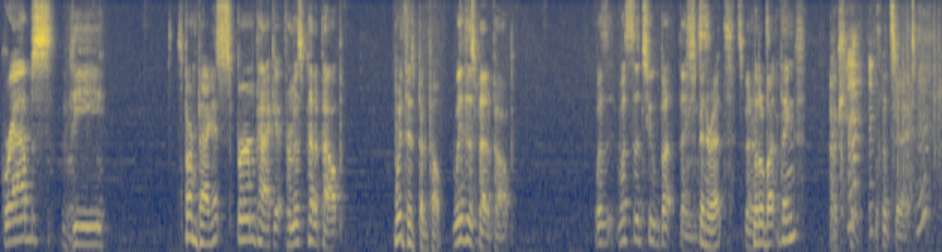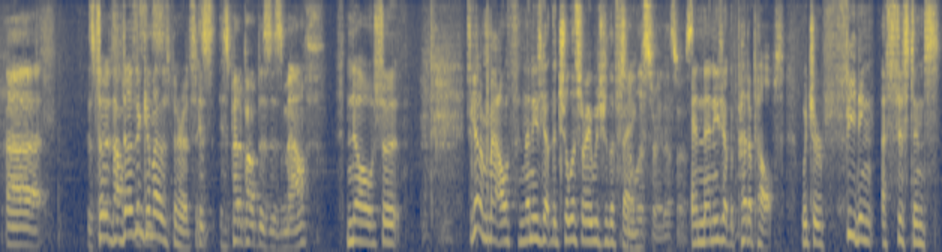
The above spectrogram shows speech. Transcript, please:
grabs the Sperm packets sperm packet from his pedipalp with his pedipalp. with his pedipalp. What's, what's the two butt things? Spinnerets. Spinnerets, Little butt okay. things. Okay, that's right. Uh, his So it doesn't is come out of the spinnerets. His, his pedipalp is his mouth. No, so he's got a mouth, and then he's got the chelicerae, which are the fangs. Chelicerae, that's what I was And then he's got the pedipalps, which are feeding assistance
